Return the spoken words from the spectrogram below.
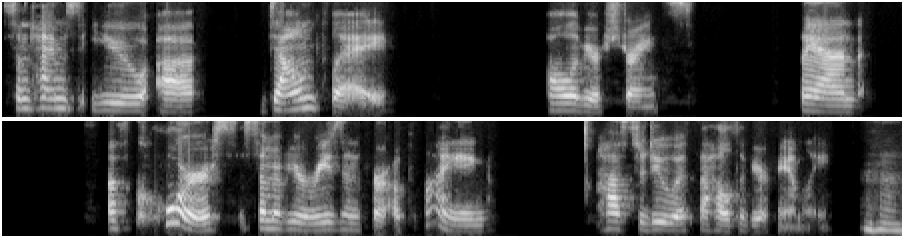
sometimes you uh, downplay all of your strengths and of course some of your reason for applying has to do with the health of your family. Mm-hmm.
